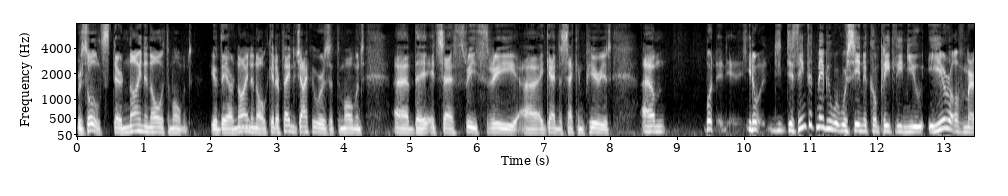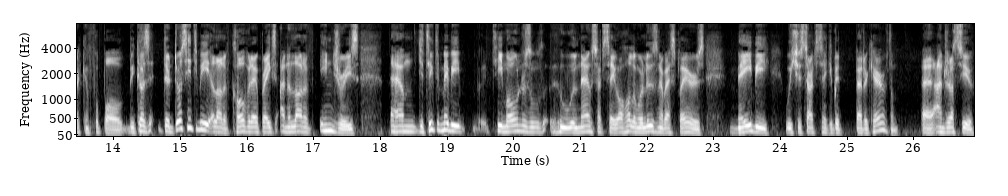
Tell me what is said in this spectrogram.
results, they're nine and zero at the moment. You know, they are nine and zero. Okay, they're playing the Jaguars at the moment. Uh, they, it's a three three uh, again the second period. Um, but you know, do you think that maybe we're seeing a completely new era of American football because there does seem to be a lot of COVID outbreaks and a lot of injuries? Um, do you think that maybe team owners who will now start to say, "Oh, hold on, we're losing our best players. Maybe we should start to take a bit better care of them"? Uh, Andrew, that's you.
